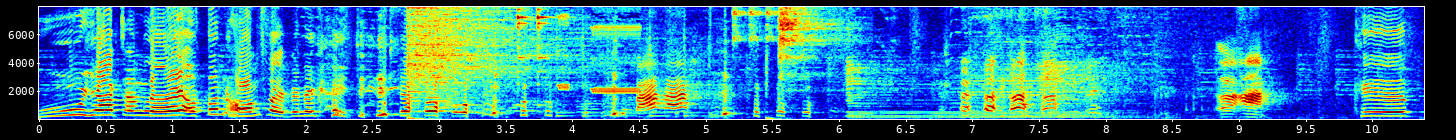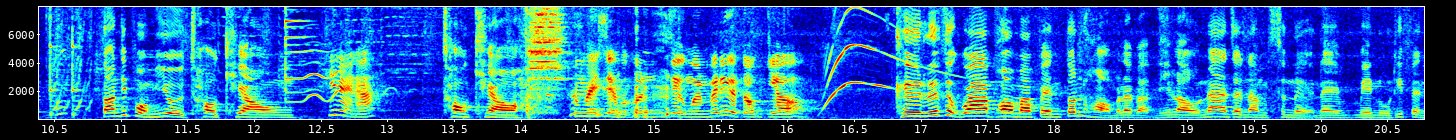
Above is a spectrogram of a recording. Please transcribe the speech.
วูยากจังเลย เอาต้นหอมใส่ไปในไข่เจียว ป้าคะ เอออะ คือตอนที่ผมอยู่โตเกียวที่ไหนนะ โตเกียว ทำไมเสียงเหมือนคนเสียงเหมันไม่ได้อยู่โตเกียว คือรู้สึกว่าพอมาเป็นต้นหอมอะไรแบบนี้เราน่าจะนำเสนอในเมนูที่เป็น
